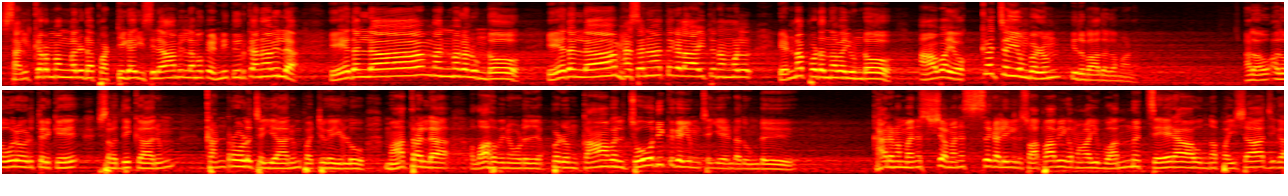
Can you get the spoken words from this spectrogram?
സൽക്കർമ്മങ്ങളുടെ പട്ടിക ഇസ്ലാമിൽ നമുക്ക് എണ്ണി തീർക്കാനാവില്ല ഏതെല്ലാം നന്മകളുണ്ടോ ഏതെല്ലാം ഹസനാത്തുകളായിട്ട് നമ്മൾ എണ്ണപ്പെടുന്നവയുണ്ടോ അവയൊക്കെ ചെയ്യുമ്പോഴും ഇത് ബാധകമാണ്. അത് അത് ഓരോരുത്തർക്ക് ശ്രദ്ധിക്കാനും കൺട്രോൾ ചെയ്യാനും പറ്റുകയുള്ളൂ. മാത്രമല്ല അള്ളാഹുവിനോട് എപ്പോഴും കാവൽ ചോദിക്കുകയും ചെയ്യേണ്ടതുണ്ട്. കാരണം മനുഷ്യ മനസ്സുകളിൽ സ്വാഭാവികമായി വന്നു ചേരാവുന്ന പൈശാചിക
